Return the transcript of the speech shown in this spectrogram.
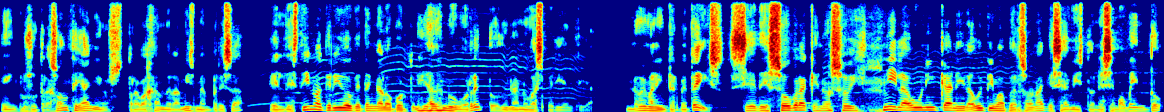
e incluso tras 11 años trabajando en la misma empresa, el destino ha querido que tenga la oportunidad de un nuevo reto, de una nueva experiencia. No me malinterpretéis, sé de sobra que no soy ni la única ni la última persona que se ha visto en ese momento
